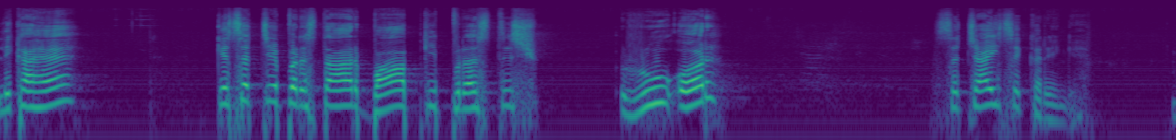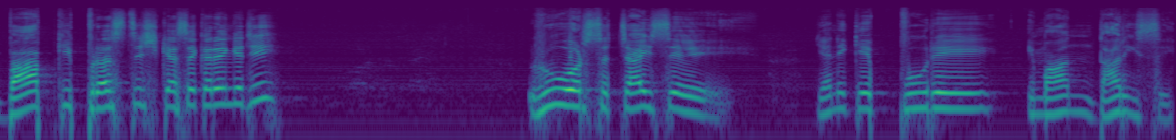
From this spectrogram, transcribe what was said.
लिखा है कि सच्चे परस्तार बाप की परस्तिश रू और सच्चाई से करेंगे। बाप की प्रस्तिश कैसे करेंगे जी? रू और सच्चाई से, यानी कि पूरे ईमानदारी से।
